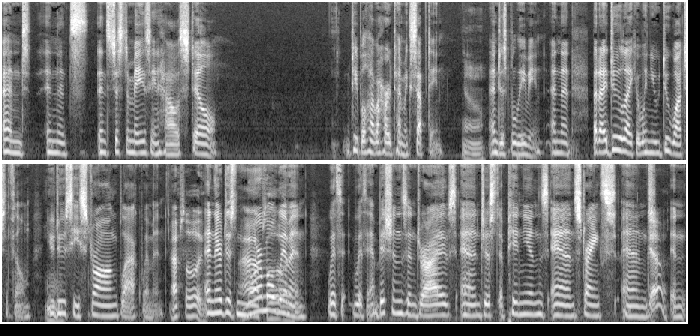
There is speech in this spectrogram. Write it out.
and and it's it's just amazing how still people have a hard time accepting and just believing. And then, but I do like it when you do watch the film. You mm. do see strong black women, absolutely, and they're just normal absolutely. women with with ambitions and drives and just opinions and strengths and yeah. and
